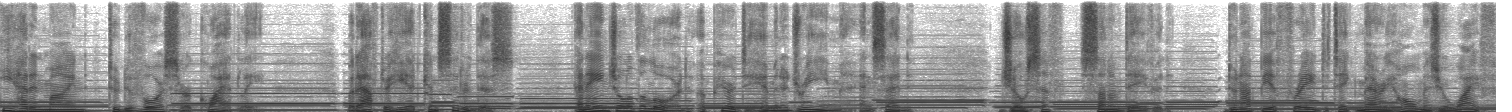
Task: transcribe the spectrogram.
he had in mind to divorce her quietly. But after he had considered this, an angel of the Lord appeared to him in a dream and said, Joseph, son of David, do not be afraid to take Mary home as your wife,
